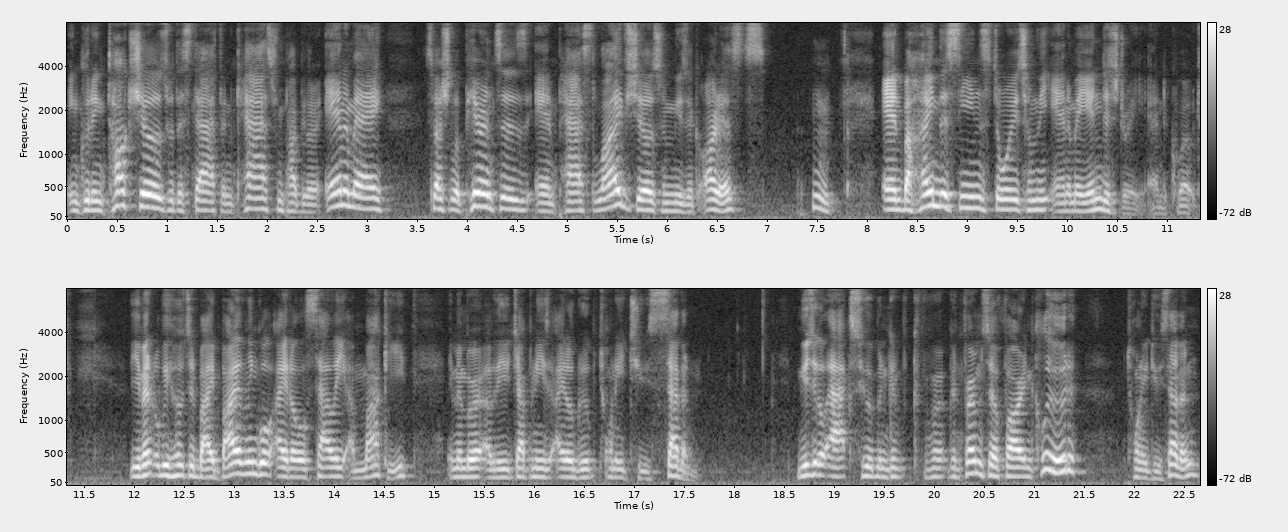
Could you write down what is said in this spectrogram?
including talk shows with the staff and cast from popular anime, special appearances, and past live shows from music artists, hmm. and behind the scenes stories from the anime industry. End quote. The event will be hosted by bilingual idol Sally Amaki, a member of the Japanese idol group 227. Musical acts who have been con- confirmed so far include 227,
